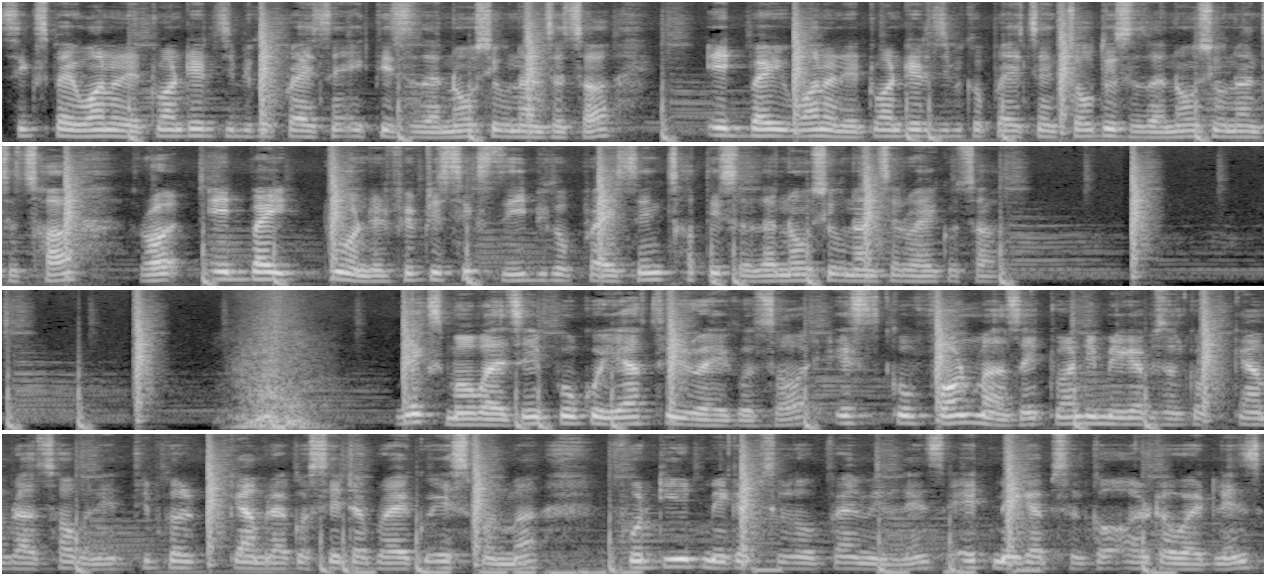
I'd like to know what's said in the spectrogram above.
Six by one hundred twenty eight जिबीको प्राइस चाहिँ एकतिस हजार नौ सय उनान्सय छ। Eight by one hundred twenty eight जिबीको प्राइस चाहिँ चौतिस हजार नौ सय उनान्सय छ। र eight by two hundred fifty six जिबीको प्राइस चाहिँ छत्तिस हजार नौ सय उनान्सय रहेको छ। नेक्स्ट मोबाइल चाहिँ पोको एफ थ्री रहेको छ। यसको फ्रन्टमा चाहिँ ट्वेन्टी मेगापिक्सलको क्यामेरा छ भने ट्रिपल क्यामेराको सेटअप रहेको यस फोनमा। फोर्टी एट मेगापिक्सलको प्राइमेरी लेन्स एट मेगापिक्सलको अल्ट्रा वाइड लेन्स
